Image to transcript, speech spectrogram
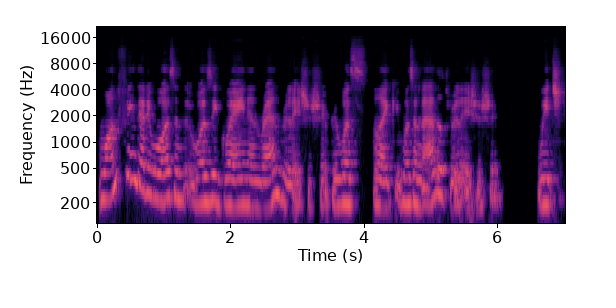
one thing that it wasn't was Egwene and Rand relationship. It was like it was an adult relationship which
